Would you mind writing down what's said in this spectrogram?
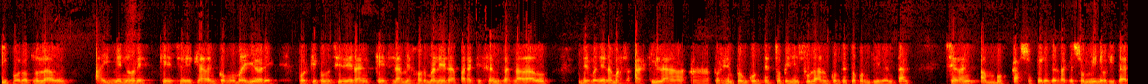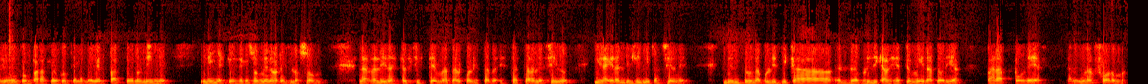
y por otro lado hay menores que se declaran como mayores porque consideran que es la mejor manera para que sean trasladados de manera más ágil a, por ejemplo, un contexto peninsular, un contexto continental. Se dan ambos casos, pero es verdad que son minoritarios en comparación con que la mayor parte de los niños y niñas que dicen que son menores lo son. La realidad es que el sistema tal cual está, está establecido y las grandes limitaciones dentro de una política, de la política de gestión migratoria para poder de alguna forma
